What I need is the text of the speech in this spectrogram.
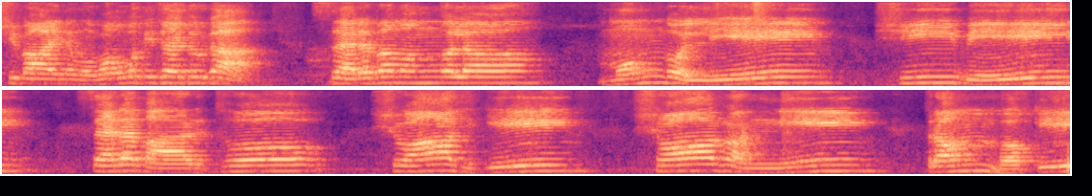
শিবায় নম। ভগবতী জয় দুর্গা। সর্বমঙ্গল মঙ্গল্যে শিবে সর্বার্থ স্বাধিকে শরণ্যে ত্রম্বকে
